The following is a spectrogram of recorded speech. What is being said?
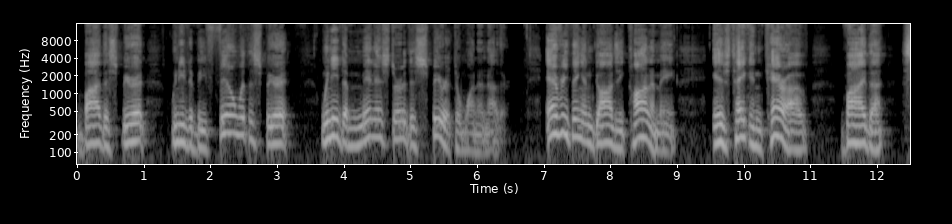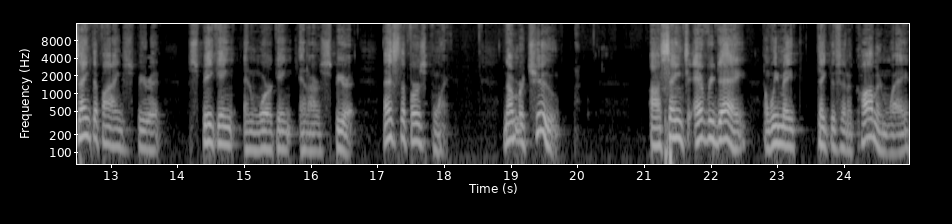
by the spirit. We need to be filled with the spirit. We need to minister the spirit to one another. Everything in God's economy is taken care of by the sanctifying spirit speaking and working in our spirit. That's the first point. Number two, uh, saints every day, and we may take this in a common way,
